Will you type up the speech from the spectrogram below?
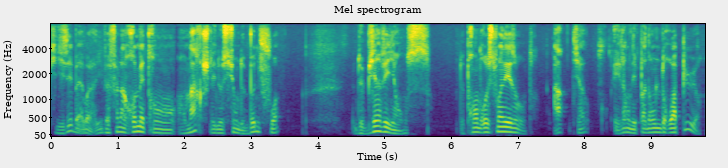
qui disaient, ben voilà, il va falloir remettre en, en marche les notions de bonne foi, de bienveillance, de prendre soin des autres. Ah, tiens, et là on n'est pas dans le droit pur,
